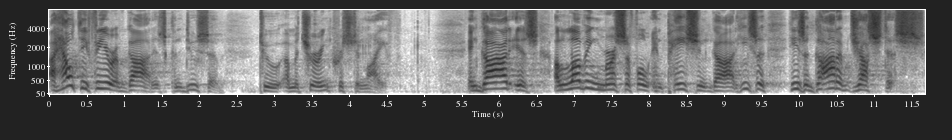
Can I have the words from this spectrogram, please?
A healthy fear of God is conducive to a maturing Christian life. And God is a loving, merciful, and patient God. He's a, he's a God of justice.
